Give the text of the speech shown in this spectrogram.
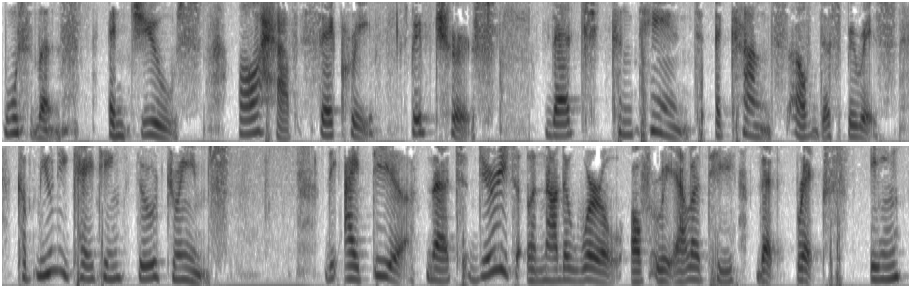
Muslims, and Jews all have sacred scriptures that contain accounts of the spirits communicating through dreams. The idea that there is another world of reality that breaks in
